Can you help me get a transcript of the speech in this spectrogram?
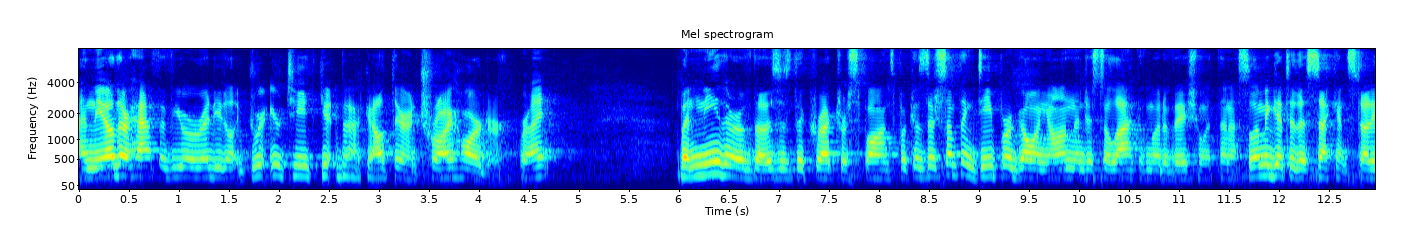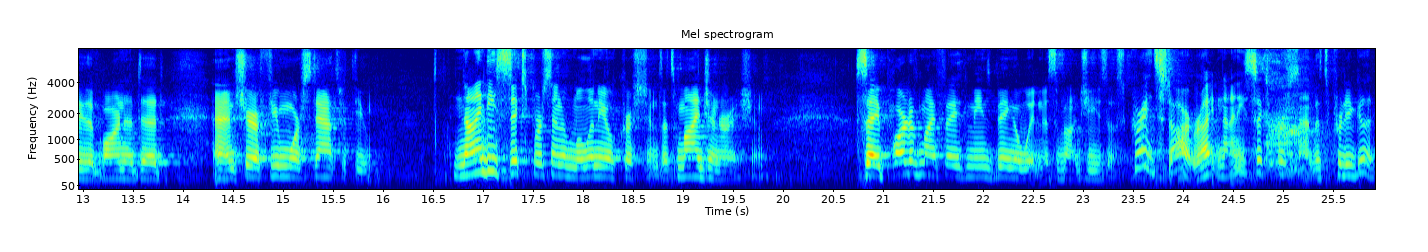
and the other half of you are ready to like grit your teeth, get back out there, and try harder, right? But neither of those is the correct response because there's something deeper going on than just a lack of motivation within us. So let me get to the second study that Barna did and share a few more stats with you. 96% of millennial Christians, that's my generation, say part of my faith means being a witness about Jesus. Great start, right? 96%, that's pretty good.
